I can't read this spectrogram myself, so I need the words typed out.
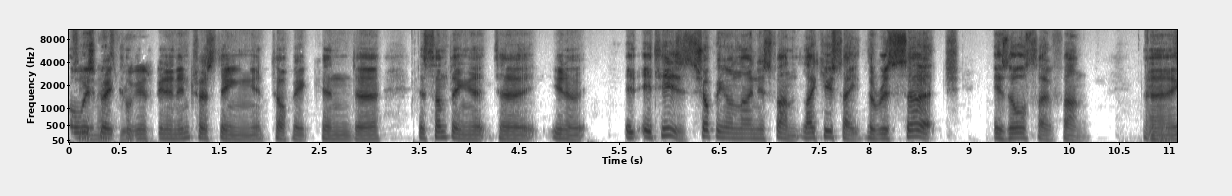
always great talking. It's been an interesting uh, topic, and uh, it's something that uh, you know. It, it is shopping online is fun, like you say. The research is also fun. It Uh,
